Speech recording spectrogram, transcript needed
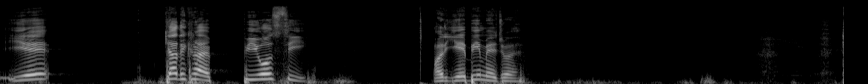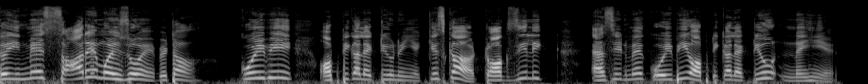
ये क्या दिख रहा है? पीओसी और ये भी मेजो है। तो इनमें सारे मोइजो हैं, बेटा। कोई भी ऑप्टिकल एक्टिव नहीं है। किसका? ट्रॉक्सिलिक एसिड में कोई भी ऑप्टिकल एक्टिव नहीं है।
